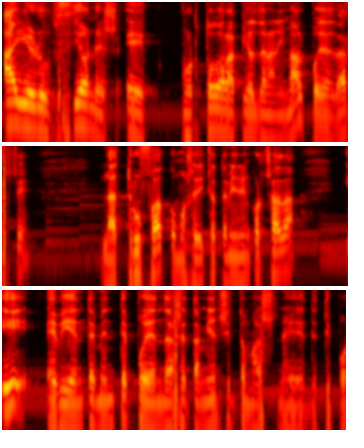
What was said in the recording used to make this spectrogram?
Hay erupciones eh, por toda la piel del animal, puede darse. La trufa, como os he dicho también en corsada. Y evidentemente pueden darse también síntomas eh, de tipo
